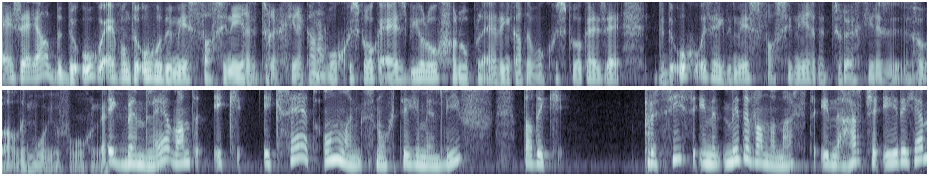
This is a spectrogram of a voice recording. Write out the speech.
hij zei ja, de, de hij vond de oego de meest fascinerende terugkeer. Ik had hem ook gesproken, hij is bioloog van opleiding, ik had hem ook gesproken. Hij zei, de, de oego is eigenlijk de meest fascinerende terugkeer, is een geweldig mooie vogel. Hè. Ik ben blij, want ik, ik zei het onlangs nog tegen mijn lief, dat ik precies in het midden van de nacht in Hartje Edegem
